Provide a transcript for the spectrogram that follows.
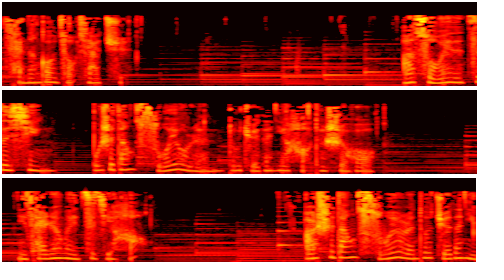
才能够走下去。”而所谓的自信，不是当所有人都觉得你好的时候，你才认为自己好。而是当所有人都觉得你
